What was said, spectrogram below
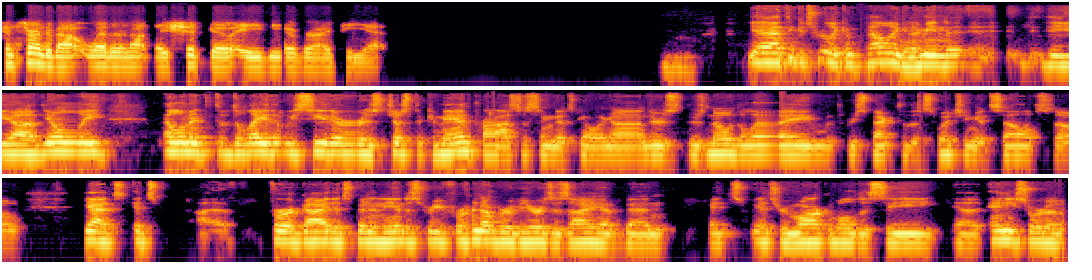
concerned about whether or not they should go AV over IP yet. Yeah, I think it's really compelling. And I mean, the the, uh, the only element of delay that we see there is just the command processing that's going on. There's there's no delay with respect to the switching itself. So, yeah, it's it's uh, for a guy that's been in the industry for a number of years, as I have been. It's it's remarkable to see uh, any sort of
